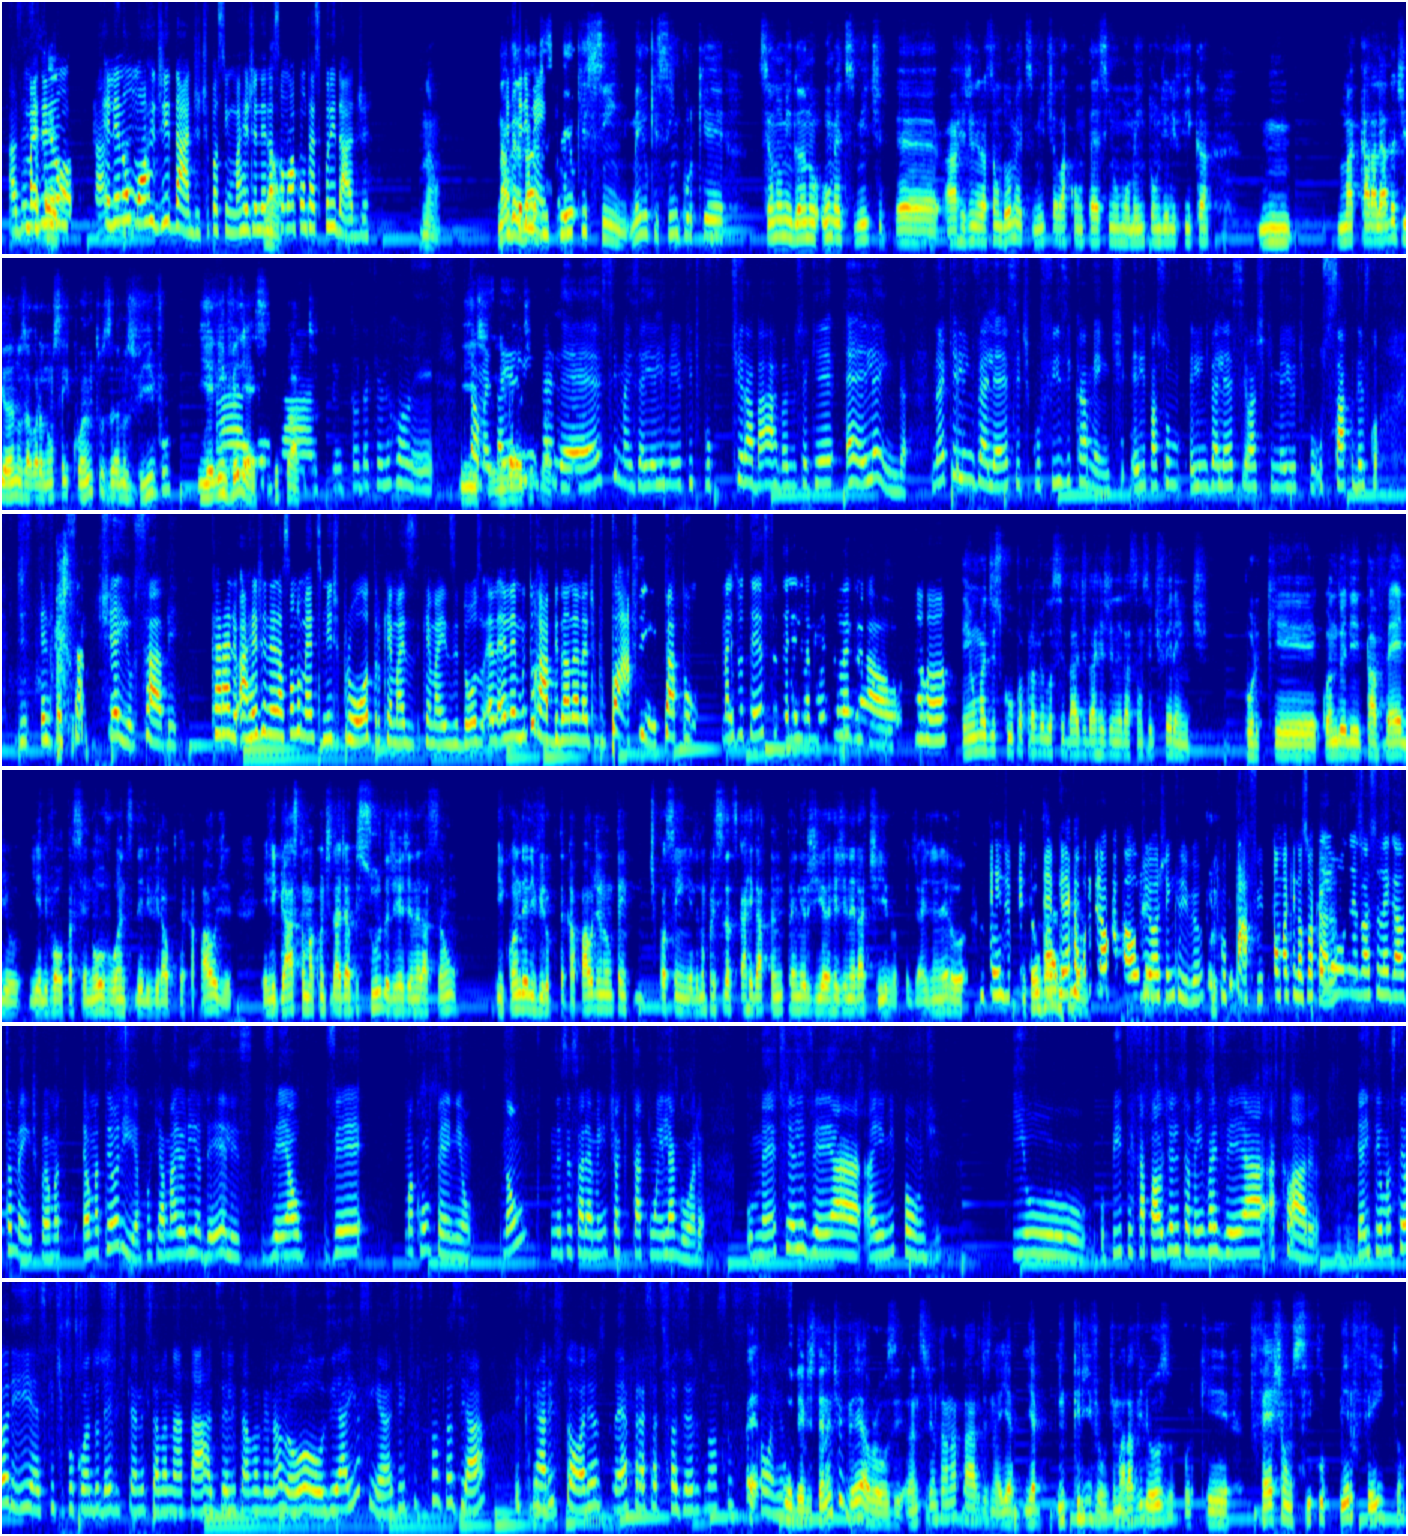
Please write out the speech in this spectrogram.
Às vezes Mas ele ele não- sabe? Ele não morre de idade. Tipo assim, uma regeneração não, acontece por idade. Não. Na É verdade, ferimento. meio que sim. Meio que sim, porque, se eu não me engano, o Matt Smith, é, a regeneração do Matt Smith, ela acontece em um momento onde ele fica hum, uma caralhada de anos, agora eu não sei quantos anos vivo, e ele Ah, envelhece, de Ah, fato. tem todo aquele rolê. Então, Isso, mas aí ele envelhece mas aí ele meio que, tipo, tira a barba, não sei o quê. É ele ainda. Não é que ele envelhece, tipo, fisicamente. Ele passou. Ele envelhece, eu acho que meio, tipo, o saco dele ficou. de- ele ficou de saco cheio, sabe? Caralho, a regeneração do Matt Smith pro outro, que é mais, que é mais idoso, ela, ela é muito rápida, né? Ela é tipo, pá! Sim, papo. Mas o texto dele é muito legal. Aham. Tem uma desculpa pra velocidade da regeneração ser diferente. porque quando ele tá velho e ele volta a ser novo antes dele virar o Peter Capaldi, ele gasta uma quantidade absurda de regeneração e quando ele vira o Peter Capaldi não tem, tipo assim, ele não precisa descarregar tanta energia regenerativa, porque ele já regenerou. Entendi. Então É, porque ele acabou de virar o Capaldi e É. eu achei incrível. Porque- Tipo, paf, toma aqui na sua cara. Tem um negócio legal também, tipo, é uma, é uma teoria, porque a maioria deles vê, al- vê uma companion, não necessariamente a que tá com ele agora. O Matt, ele vê a, a Amy Pond. E o, o Peter Capaldi, ele também vai ver a, a Clara. Uhum. E aí tem umas teorias que, tipo, quando o David Tennant estava na Tardes, ele estava vendo a Rose. E aí, assim, a gente fantasiar e criar histórias, né, pra satisfazer os nossos É, sonhos. O David Tennant vê a Rose antes de entrar na Tardes, né? E é, e é incrível, de maravilhoso, porque fecha um ciclo perfeito.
